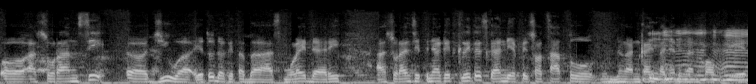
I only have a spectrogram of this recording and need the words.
eh, asuransi eh, jiwa itu udah kita bahas mulai dari asuransi penyakit kritis kan di episode 1 dengan kaitannya dengan Covid.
